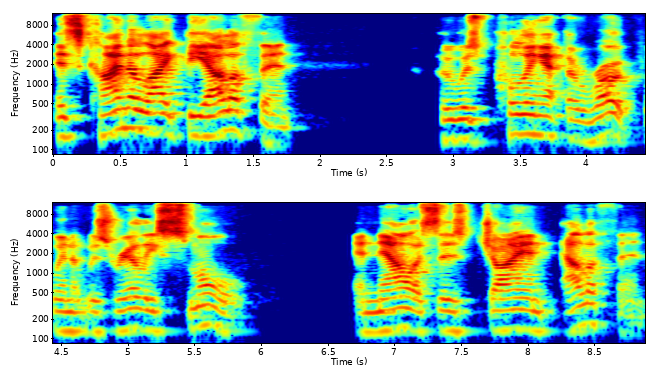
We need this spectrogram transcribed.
It's kind of like the elephant who was pulling at the rope when it was really small. And now it's this giant elephant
